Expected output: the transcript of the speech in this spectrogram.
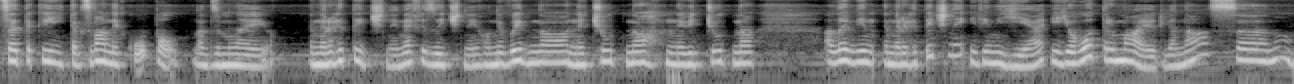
це такий так званий купол над землею, енергетичний, не фізичний. Його не видно, не чутно, не відчутно але він енергетичний і він є, і його тримають для нас е, ну,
